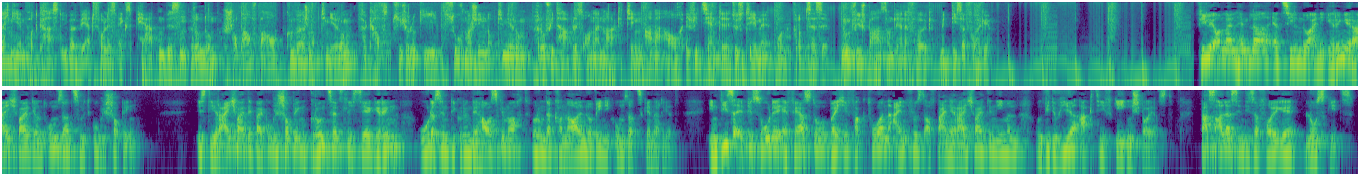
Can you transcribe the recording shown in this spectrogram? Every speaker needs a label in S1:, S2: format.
S1: sprechen hier im Podcast über wertvolles Expertenwissen rund um Shopaufbau, Conversion-Optimierung, Verkaufspsychologie, Suchmaschinenoptimierung, profitables Online-Marketing, aber auch effiziente Systeme und Prozesse. Nun viel Spaß und Lernerfolg mit dieser Folge.
S2: Viele Online-Händler erzielen nur eine geringe Reichweite und Umsatz mit Google Shopping. Ist die Reichweite bei Google Shopping grundsätzlich sehr gering oder sind die Gründe hausgemacht, warum der Kanal nur wenig Umsatz generiert? In dieser Episode erfährst du, welche Faktoren Einfluss auf deine Reichweite nehmen und wie du hier aktiv gegensteuerst. Das alles in dieser Folge. Los geht's.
